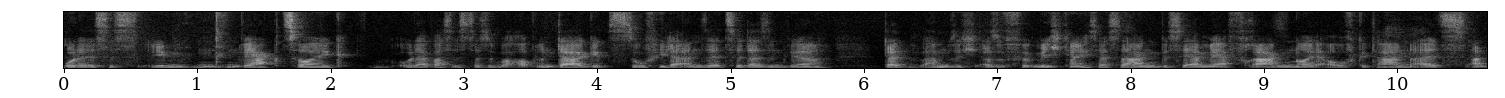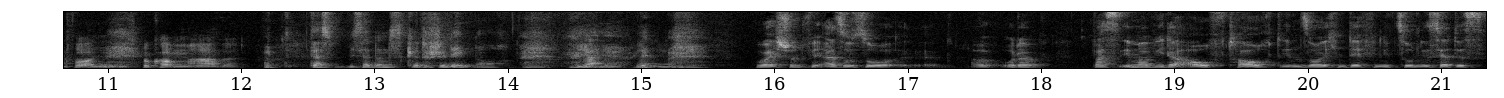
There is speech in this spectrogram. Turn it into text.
oder ist es eben ein, Werkzeug oder was ist das überhaupt? Und da gibt es so viele Ansätze, da sind wir da haben sich, also für mich kann ich das sagen, bisher mehr Fragen neu aufgetan als Antworten, die ich bekommen habe. Und das ist ja dann das kritische Denken auch. Ja, ja, ja. Wobei ich schon, also so, äh, oder was immer wieder auftaucht in solchen Definitionen, ist ja das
